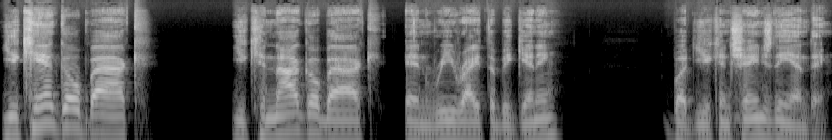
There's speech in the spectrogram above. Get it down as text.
you can't go back you cannot go back and rewrite the beginning but you can change the ending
